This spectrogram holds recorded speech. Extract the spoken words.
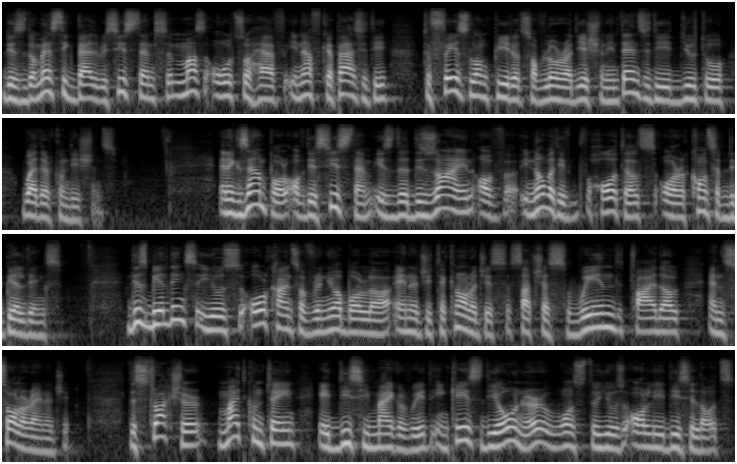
these domestic battery systems must also have enough capacity to face long periods of low radiation intensity due to weather conditions. An example of this system is the design of innovative hotels or concept buildings. These buildings use all kinds of renewable uh, energy technologies such as wind, tidal, and solar energy. The structure might contain a DC microgrid in case the owner wants to use only DC loads.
